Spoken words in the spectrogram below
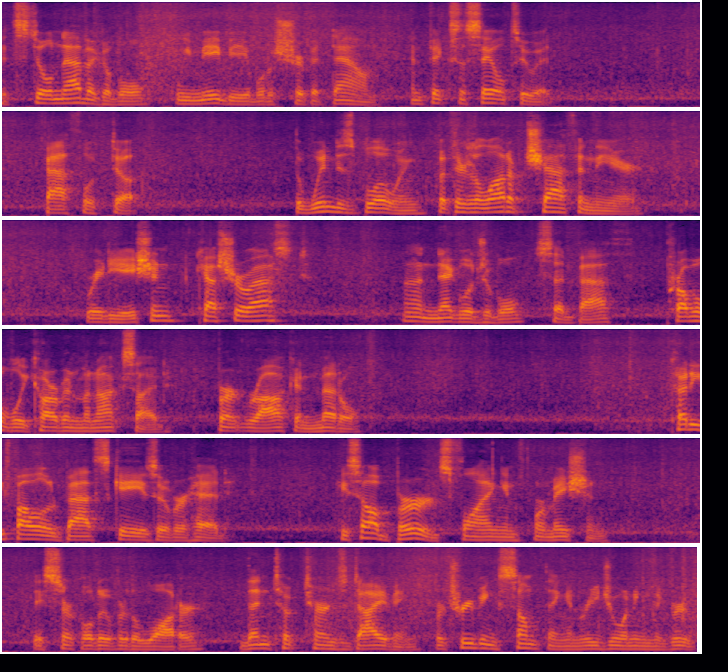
it's still navigable, we may be able to strip it down and fix a sail to it. Bath looked up. The wind is blowing, but there's a lot of chaff in the air. Radiation? Castro asked. Uh, negligible, said Bath. Probably carbon monoxide, burnt rock, and metal. Cuddy followed Bath's gaze overhead. He saw birds flying in formation. They circled over the water, then took turns diving, retrieving something and rejoining the group.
